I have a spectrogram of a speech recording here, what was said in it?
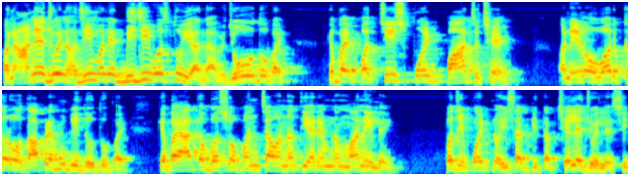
અને આને જોઈને હજી મને એક બીજી વસ્તુ યાદ આવે. જોવો તો ભાઈ, કે ભાઈ પચીસ પોઈન્ટ પાંચ છે. અને એનો વર્ક કરો તો આપણે શું કીધું હતું ભાઈ? કે ભાઈ આ તો બસો પંચાવન અત્યારે એમને માની લઈ. પછી પોઈન્ટનો હિસાબ કિતાબ છેલ્લે જોઈ લેશી.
